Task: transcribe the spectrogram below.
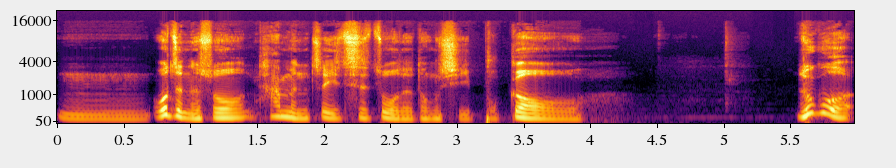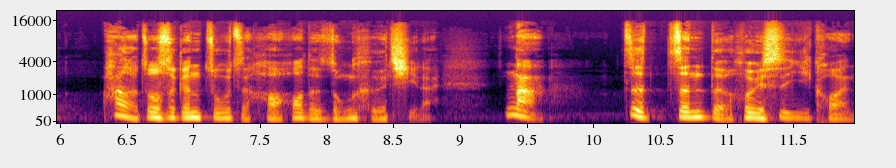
嗯，我只能说他们这一次做的东西不够。如果哈尔宙斯跟珠子好好的融合起来，那这真的会是一款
